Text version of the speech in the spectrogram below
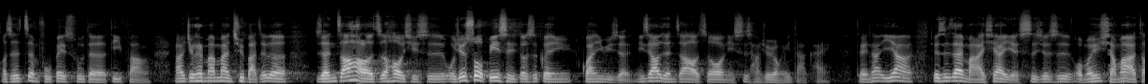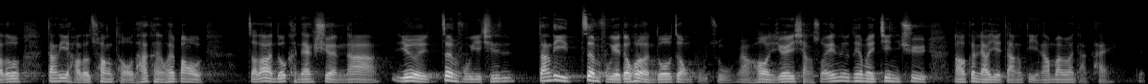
哦，这是政府背书的地方，然后就可以慢慢去把这个人找好了之后，其实我觉得所有 business 都是跟关于人，你只要人找好之后，你市场就容易打开。对，那一样就是在马来西亚也是，就是我们去想办法找到当地好的创投，他可能会帮我找到很多 connection，那因为政府也其实。当地政府也都会有很多这种补助，然后你就会想说，哎，那有没有进去，然后更了解当地，然后慢慢打开。对。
